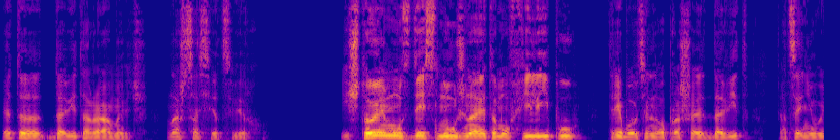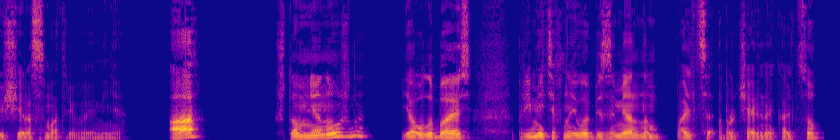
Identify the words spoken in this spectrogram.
Это Давид Арамович, наш сосед сверху. И что ему здесь нужно, этому Филиппу? Требовательно вопрошает Давид, оценивающий, рассматривая меня. А? Что мне нужно? Я улыбаюсь, приметив на его безымянном пальце обручальное кольцо,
